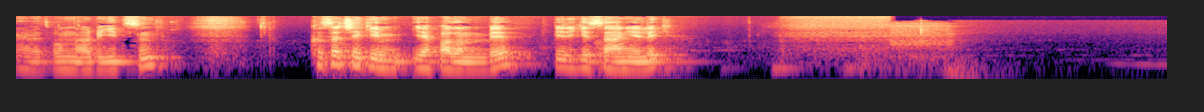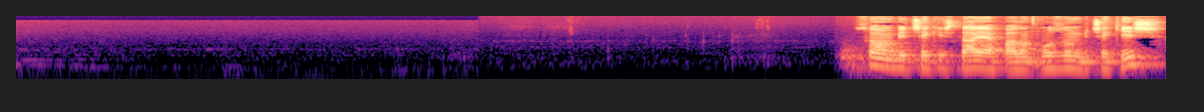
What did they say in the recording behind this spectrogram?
Evet bunlar bir gitsin. Kısa çekim yapalım bir. 1-2 saniyelik. Son bir çekiş daha yapalım. Uzun bir çekiş.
